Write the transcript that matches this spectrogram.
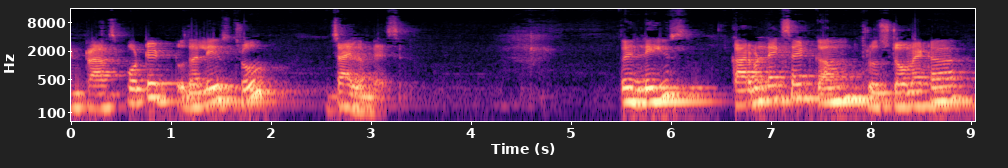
and transported to the leaves through xylem vessel. So in leaves, carbon dioxide come through stomata,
